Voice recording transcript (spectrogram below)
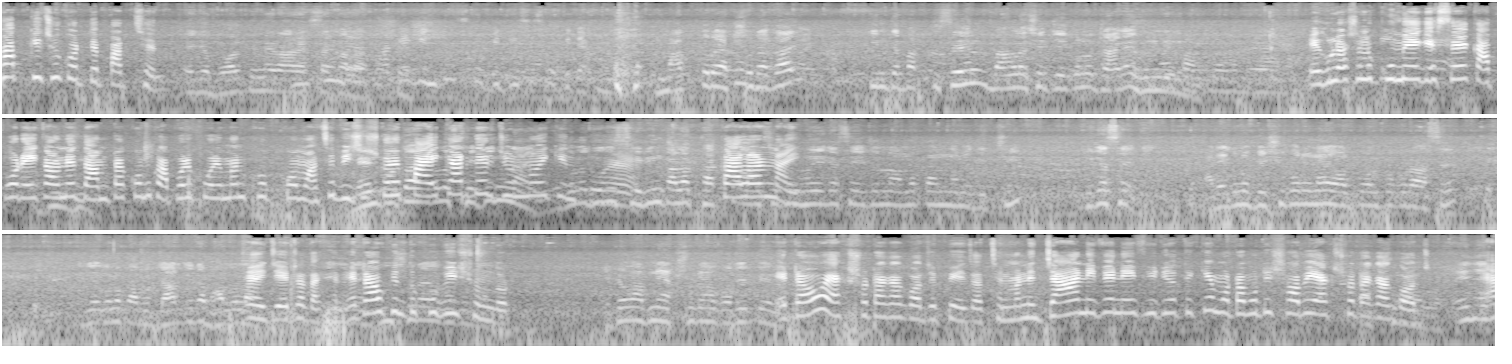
সব কিছু করতে পারছেন। এই যে বল পেনের আর একটা কালার কিন্তু ছবি দিছি ছবি দেখানো মাত্র একশো টাকায় কিনতে পারতেছেন বাংলাদেশের যে কোনো জায়গায় হোম এগুলো আসলে কমে গেছে। কাপড় এই কারণে দামটা কম কাপড়ের পরিমাণ খুব কম আছে। বিশেষ করে পাইকারদের জন্যই কিন্তু হ্যাঁ। কালার নাই। হয়ে গেছে এই জন্য আমরা কম দামে দিচ্ছি। ঠিক আছে? আর এগুলো বেশি করে নাই অল্প অল্প করে আছে। যেগুলো কাপড় যার যেটা ভালো এই যে এটা দেখেন এটাও কিন্তু খুবই সুন্দর। এটাও আপনি একশো টাকা গজে পেয়ে এটাও একশো টাকা গজে পেয়ে যাচ্ছেন। মানে যা নেবেন এই ভিডিও থেকে মোটামুটি সবই একশো টাকা গজ।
